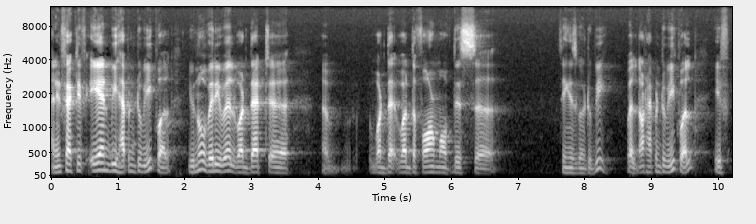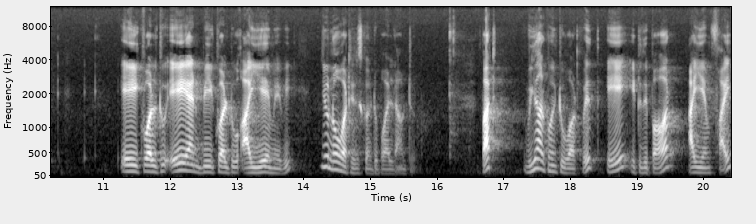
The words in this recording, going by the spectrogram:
And in fact, if A and B happen to be equal, you know very well what that uh, uh, what that what the form of this uh, thing is going to be. Well, not happen to be equal. If A equal to A and B equal to IA maybe, you know what it is going to boil down to. But we are going to work with A e to the power im phi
